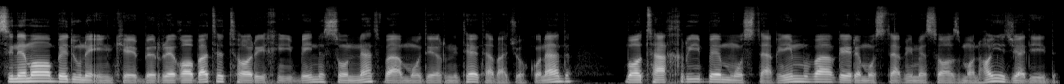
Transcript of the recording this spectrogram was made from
سینما بدون اینکه به رقابت تاریخی بین سنت و مدرنیته توجه کند، با تخریب مستقیم و غیر مستقیم سازمان های جدید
